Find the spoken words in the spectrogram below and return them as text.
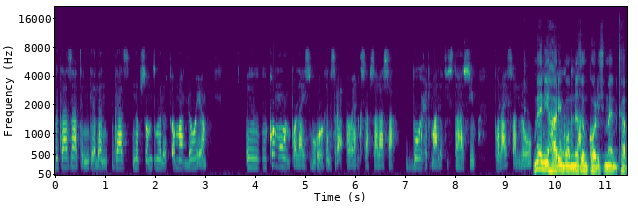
ብጋዛትን ገለን ጋዝ ነብሶም ዝመለጦም ኣለዉ እዮም ከምኡ ውን ፖላይስ ብወገን እስራኤላውያን ክሳብ ሰላሳ ብውሕድ ማለት እዩ ዝተሃስዩ ፖላይስ ኣለዉ መን እዩ ሃሪሞም ነዞም ፖሊስ መን ካብ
